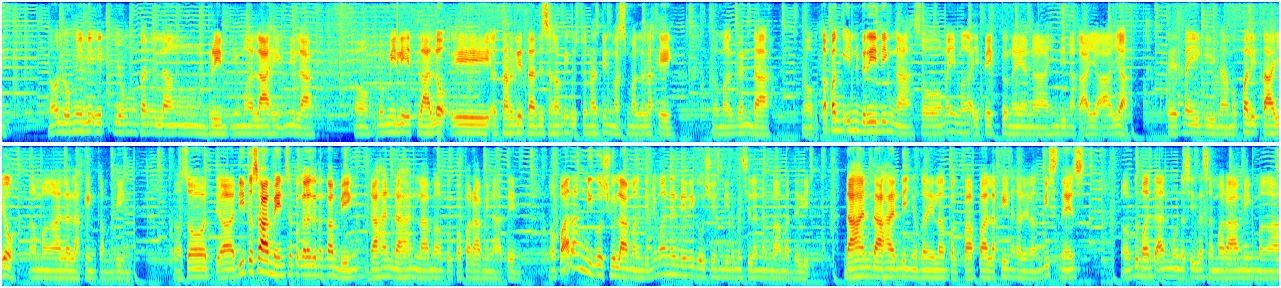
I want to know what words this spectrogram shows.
No, lumiliit yung kanilang breed, yung mga lahi nila. No, lumiliit lalo. Eh, ang target natin sa kambing, gusto natin mas malalaki, no, maganda. No, kapag inbreeding na, so may mga epekto na yan na hindi nakaaya-aya. Kahit maigi na magpalit tayo ng mga lalaking kambing. No, so ah, dito sa amin sa pag-alaga ng kambing, dahan-dahan lamang ang pagpaparami natin. No, parang negosyo lamang din. Yung mga nagninegosyo hindi naman sila nagmamadali. Dahan-dahan din yung kanilang pagpapalaki ng kanilang business. No, dumadaan muna sila sa maraming mga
